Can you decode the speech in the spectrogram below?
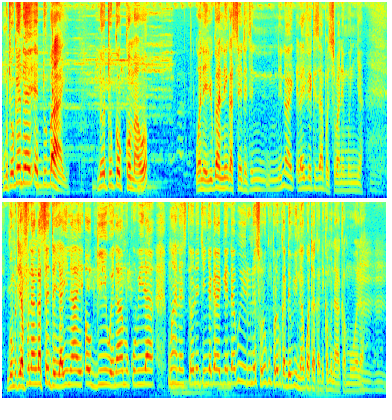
omuntu ogenda e e dubai notuuka okukomawo wano e uganda ninga sente nze nina live example soba ne munnya ngaomuntu yafunanga sente yayina ogiwe namukubira mwana sitole kinjagala genda bweru nesobola okumpola obukadde bubiri nakwata akadde kamu nakamuwola Mm, mm.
